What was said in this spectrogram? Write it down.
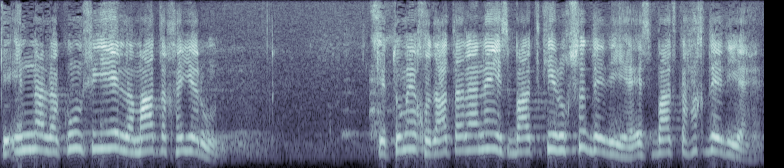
कि इन लकुम फ़ी है लमा तखयरून। कि तुम्हें खुदा तला ने इस बात की रुख्सत दे दी है, इस बात का हक दे दिया है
